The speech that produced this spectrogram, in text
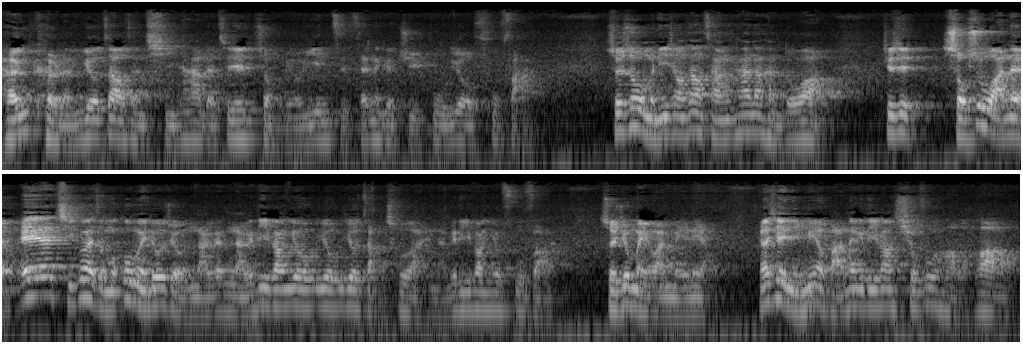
很可能又造成其他的这些肿瘤因子在那个局部又复发。所以说，我们临床上常看到很多啊。就是手术完了，哎，奇怪，怎么过没多久，哪个哪个地方又又又长出来，哪个地方又复发，所以就没完没了。而且你没有把那个地方修复好的话，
